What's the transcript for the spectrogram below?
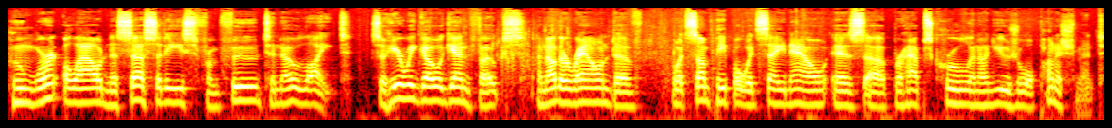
whom weren't allowed necessities from food to no light. So here we go again, folks. Another round of what some people would say now is uh, perhaps cruel and unusual punishment.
